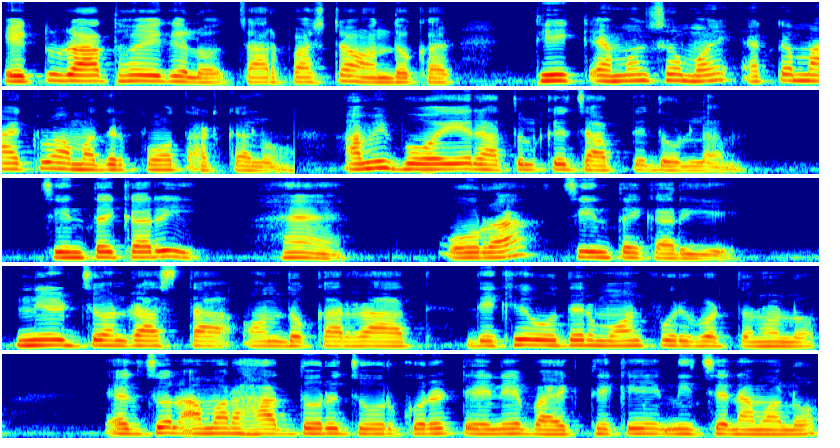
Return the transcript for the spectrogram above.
একটু রাত হয়ে গেল, চারপাশটা অন্ধকার। ঠিক এমন সময় একটা মাইক্রো আমাদের পথ আটকালো। আমি ভয়ে রাতুলকে জাপটে ধরলাম। ছিনতাইকারী? হ্যাঁ ওরা ছিনতাইকারিয়ে নির্জন রাস্তা, অন্ধকার রাত, দেখে ওদের মন পরিবর্তন হলো। একজন আমার হাত ধরে জোর করে টেনে বাইক থেকে নিচে নামালো।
